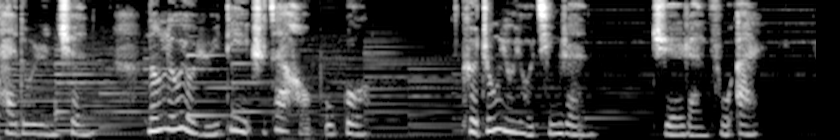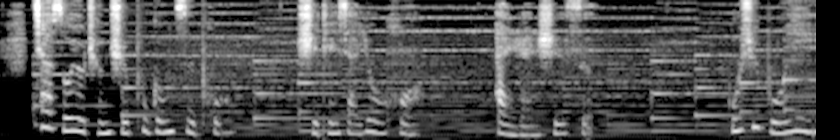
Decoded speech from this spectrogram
太多人劝，能留有余地是再好不过，可终有有情人决然负爱。恰所有城池不攻自破，是天下诱惑。黯然失色，无需博弈，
